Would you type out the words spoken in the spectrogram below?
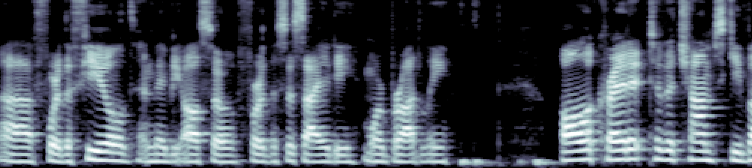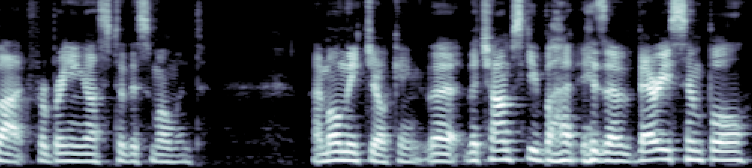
uh, for the field and maybe also for the society more broadly. All credit to the Chomsky bot for bringing us to this moment. I'm only joking. The, the Chomsky bot is a very simple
